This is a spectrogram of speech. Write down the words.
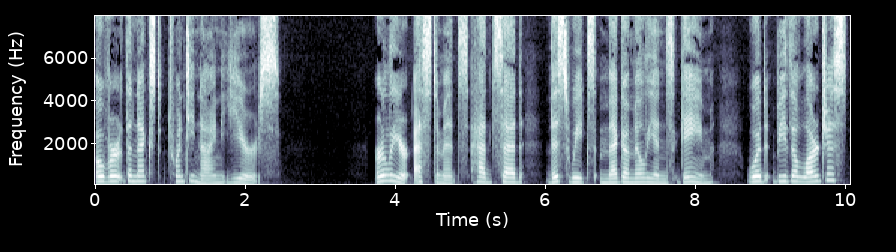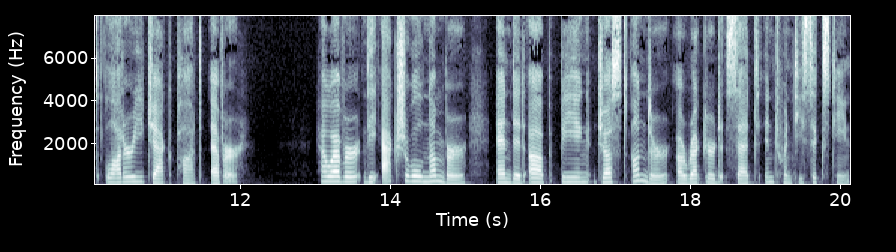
over the next 29 years. Earlier estimates had said this week's Mega Millions game would be the largest lottery jackpot ever. However, the actual number ended up being just under a record set in 2016.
